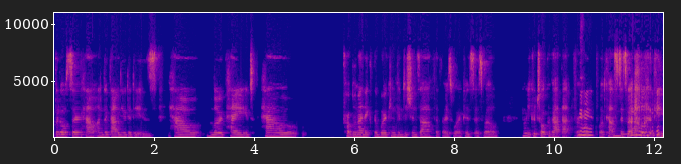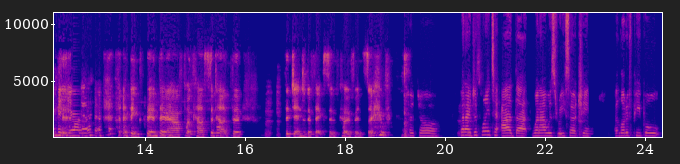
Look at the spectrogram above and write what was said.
but also how undervalued it is, how low paid, how problematic the working conditions are for those workers as well. We could talk about that for a whole podcast as well. I think, yeah. I think there, there are podcasts about the the gendered effects of COVID. So for sure. But I just wanted to add that when I was researching, a lot of people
